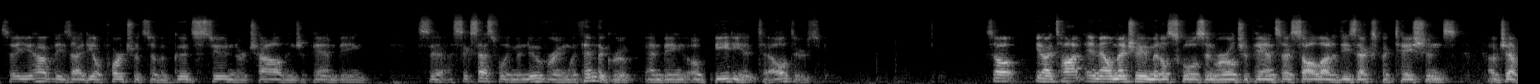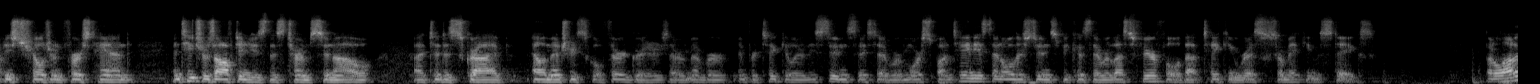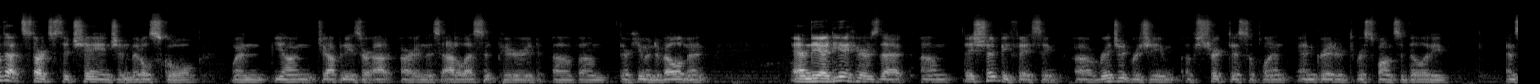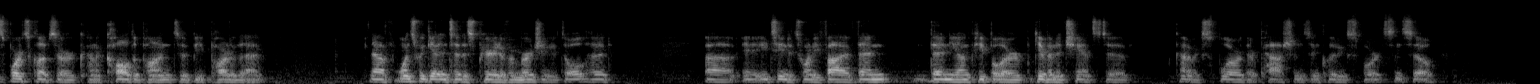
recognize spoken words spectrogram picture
So you have these ideal portraits of a good student or child in Japan being su- successfully maneuvering within the group and being obedient to elders. So, you know, I taught in elementary and middle schools in rural Japan, so I saw a lot of these expectations of Japanese children firsthand. And teachers often use this term sunao uh, to describe elementary school third graders. I remember in particular, these students, they said, were more spontaneous than older students because they were less fearful about taking risks or making mistakes. But a lot of that starts to change in middle school when young Japanese are, are in this adolescent period of um, their human development. And the idea here is that um, they should be facing a rigid regime of strict discipline and greater responsibility. And sports clubs are kind of called upon to be part of that. Now, once we get into this period of emerging adulthood, uh, in 18 to 25, then then young people are given a chance to kind of explore their passions, including sports. And so,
